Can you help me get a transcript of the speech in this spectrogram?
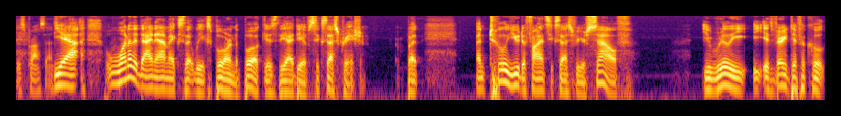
this process? Yeah. One of the dynamics that we explore in the book is the idea of success creation. But until you define success for yourself, you really, it's very difficult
